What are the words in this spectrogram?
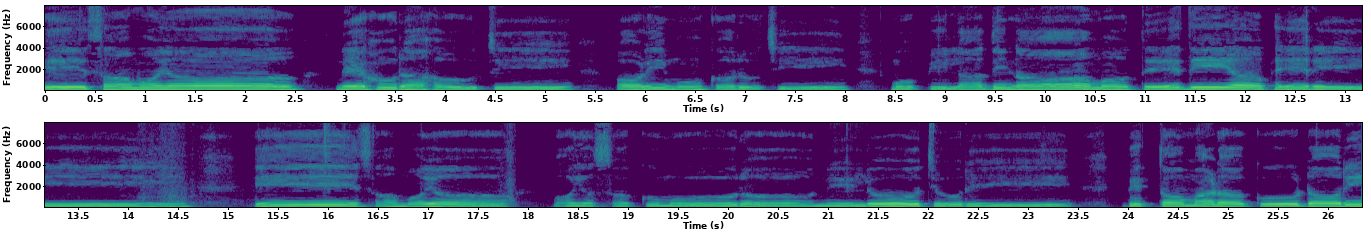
ହେ ସମୟ ନେହୁରା ହଉଛି ଅଳି ମୁଁ କରୁଛି ମୋ ପିଲାଦିନ ମୋତେ ଦିଅ ଫେରେଇ ହେ ସମୟ ବୟସକୁ ମୋର ନେଲୁ ଚୋରେଇ ବେତ ମାଡ଼କୁ ଡରି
